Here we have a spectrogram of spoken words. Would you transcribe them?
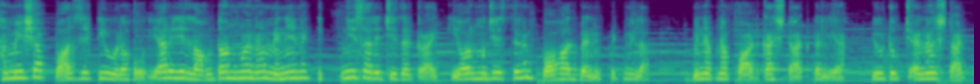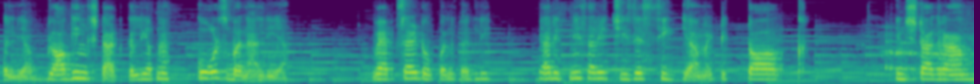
हमेशा पॉजिटिव रहो। यार, ये लॉकडाउन हुआ ना, मैंने ना कितनी सारी चीज़ें ट्राई की और मुझे इससे ना बहुत बेनिफिट मिला। मैंने अपना पॉडकास्ट स्टार्ट कर लिया यूट्यूब चैनल स्टार्ट कर लिया ब्लॉगिंग स्टार्ट कर लिया, अपना कोर्स बना लिया वेबसाइट ओपन कर ली। यार, इतनी सारी चीज़ें सीख गया मैं टिकटॉक इंस्टाग्राम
